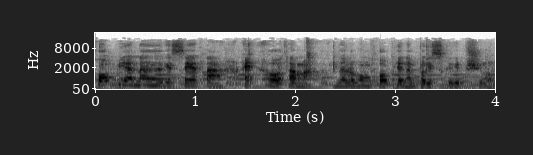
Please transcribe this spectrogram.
kopya ng reseta. Ay, oh, tama. Dalawang kopya ng prescription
